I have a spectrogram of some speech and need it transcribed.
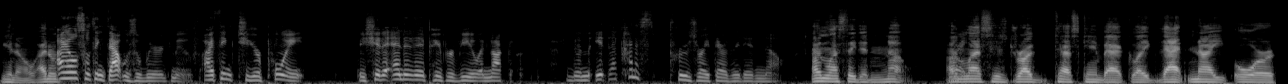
You know, I don't. I also think that was a weird move. I think to your point, they should have ended it at pay per view and not. Then it, that kind of proves right there they didn't know. Unless they didn't know, Right. unless his drug test came back like that night or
